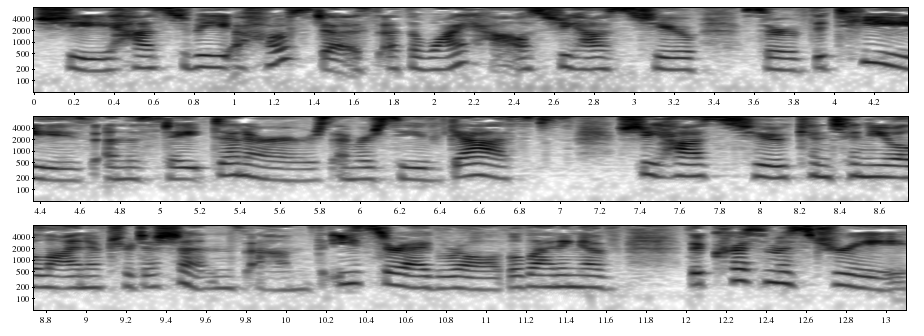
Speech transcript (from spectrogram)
She has to be a hostess at the White House. She has to serve the teas and the state dinners and receive guests. She has to continue a line of traditions, um, the Easter egg roll, the lighting of the Christmas tree,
